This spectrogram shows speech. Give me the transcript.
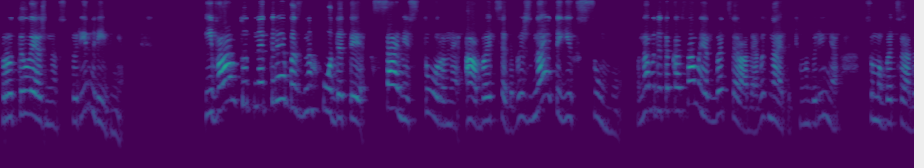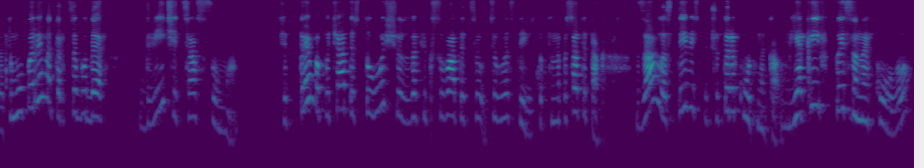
протилежних сторін рівні. І вам тут не треба знаходити самі сторони А, Б С. Ви ж знаєте їх суму. Вона буде така сама, як БЦАД. А ви знаєте, чому дорівнює сума БЦАД. Тому периметр це буде двічі ця сума. Чи треба почати з того, що зафіксувати цю, цю властивість? Тобто написати так: за властивістю чотирикутника, в який вписане коло,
